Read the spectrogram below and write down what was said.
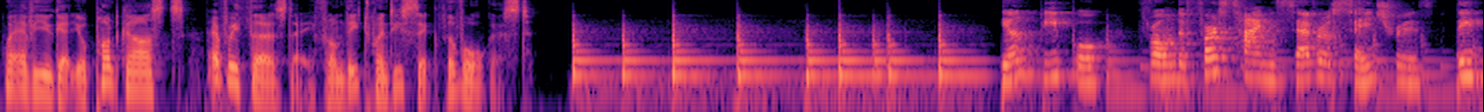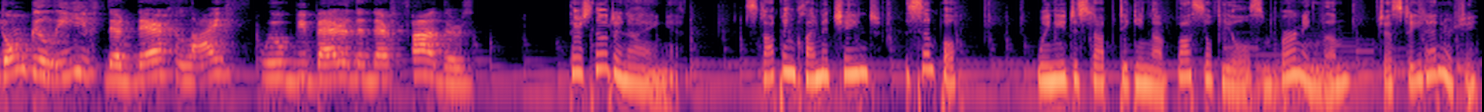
wherever you get your podcasts every Thursday from the 26th of August. Young people, from the first time in several centuries, they don't believe that their life will be better than their fathers. There's no denying it. Stopping climate change is simple. We need to stop digging up fossil fuels and burning them just to get energy.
